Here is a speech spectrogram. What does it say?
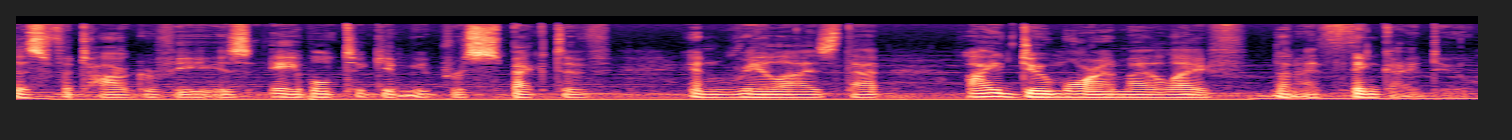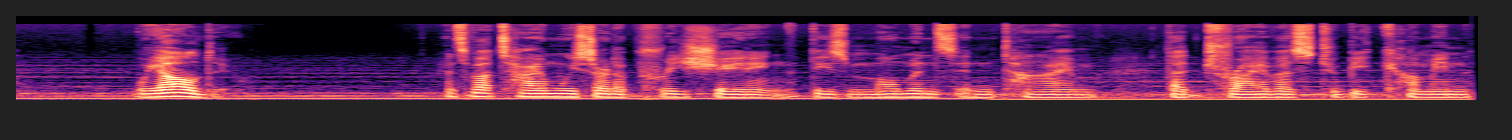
this photography is able to give me perspective and realize that I do more in my life than I think I do. We all do. It's about time we start appreciating these moments in time that drive us to becoming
